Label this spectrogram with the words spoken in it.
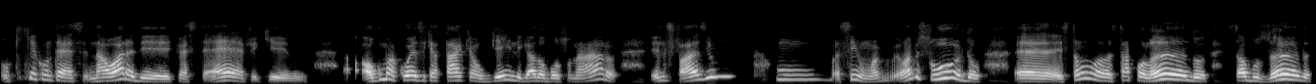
o que, que, acontece? Na hora de que o STF, que alguma coisa que ataque alguém ligado ao Bolsonaro, eles fazem um, um, assim, um, um absurdo, é, estão extrapolando, estão abusando.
